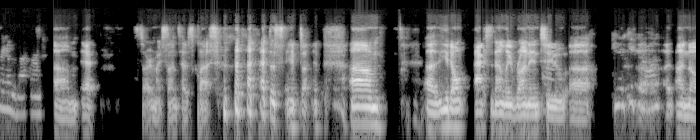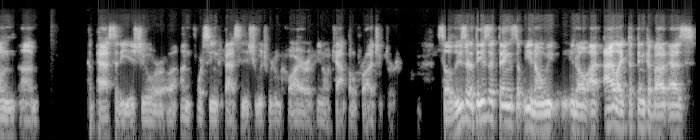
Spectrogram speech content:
fan in the background. Um, at, sorry, my son's has class at the same time. Um, uh, you don't accidentally run into uh, uh, an unknown um, capacity issue or unforeseen capacity issue, which would require you know a capital project or so these are these are things that you know we you know I, I like to think about as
